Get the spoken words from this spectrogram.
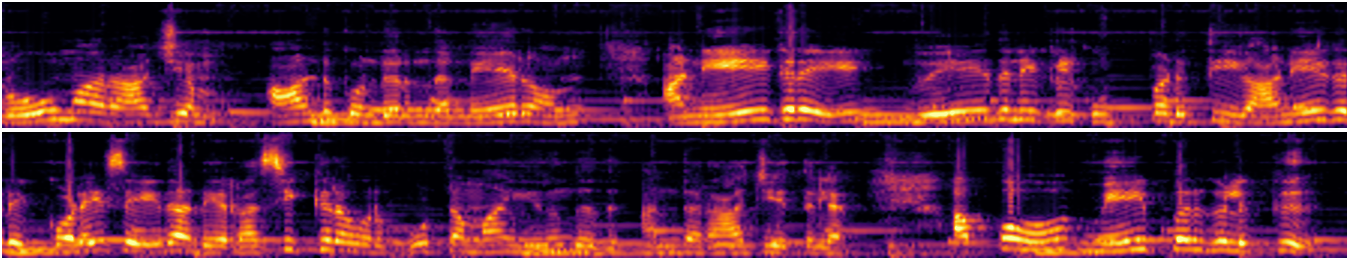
ரோமா ராஜ்யம் ஆண்டு கொண்டிருந்த நேரம் அநேகரை வேதனைகளுக்கு உட்படுத்தி அநேகரை கொலை செய்து அதை ரசிக்கிற ஒரு கூட்டமாக இருந்தது அந்த ராஜ்யத்தில். அப்போது மேய்ப்பர்களுக்கு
